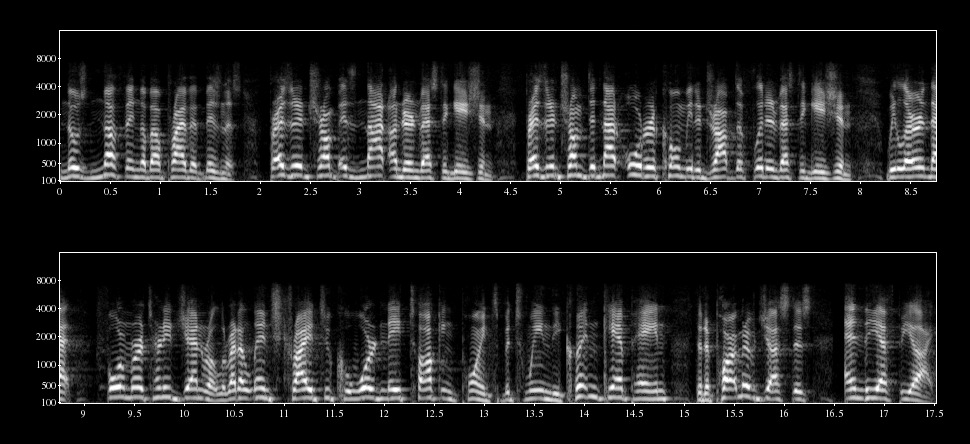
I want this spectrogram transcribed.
knows nothing about private business. President Trump is not under investigation. President Trump did not order Comey to drop the Flynn investigation. We learned that former Attorney General Loretta Lynch tried to coordinate talking points between the Clinton campaign, the Department of Justice, and the FBI.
